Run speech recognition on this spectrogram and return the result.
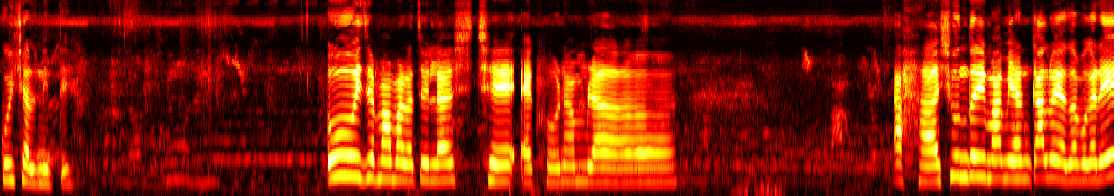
কৈশাল নিতে। ওই যে মামারা চলে আসছে এখন আমরা আহা সুন্দরী মামি এখন কালো হয়ে যাব গা রে।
